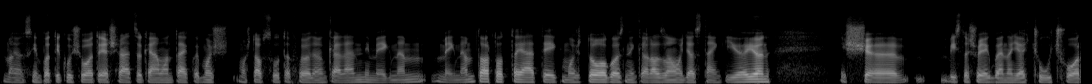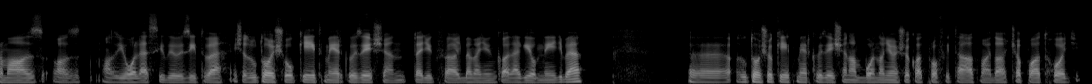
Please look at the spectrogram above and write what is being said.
nagyon szimpatikus volt, hogy a srácok elmondták, hogy most, most abszolút a földön kell lenni, még nem, még nem tartott a játék, most dolgozni kell azon, hogy aztán kijöjjön, és biztos vagyok benne, hogy a csúcsforma az, az, az jól lesz időzítve, és az utolsó két mérkőzésen tegyük fel, hogy bemegyünk a legjobb négybe, az utolsó két mérkőzésen abból nagyon sokat profitálhat majd a csapat, hogy,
